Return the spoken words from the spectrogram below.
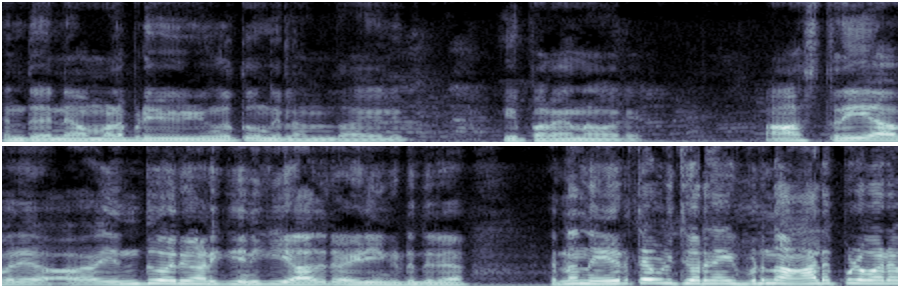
എന്ത് തന്നെ നമ്മളെ പിടിച്ച് വിഴുങ്ങത്തൊന്നുമില്ല എന്തായാലും ഈ പറയുന്ന പോലെ ആ സ്ത്രീ അവർ എന്തുവരും കാണിക്കും? എനിക്ക് യാതൊരു ഐഡിയയും കിട്ടുന്നില്ല. എന്നാൽ നേരത്തെ വിളിച്ചു പറഞ്ഞാൽ ഇവിടുന്ന് ആലപ്പുഴ വരെ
